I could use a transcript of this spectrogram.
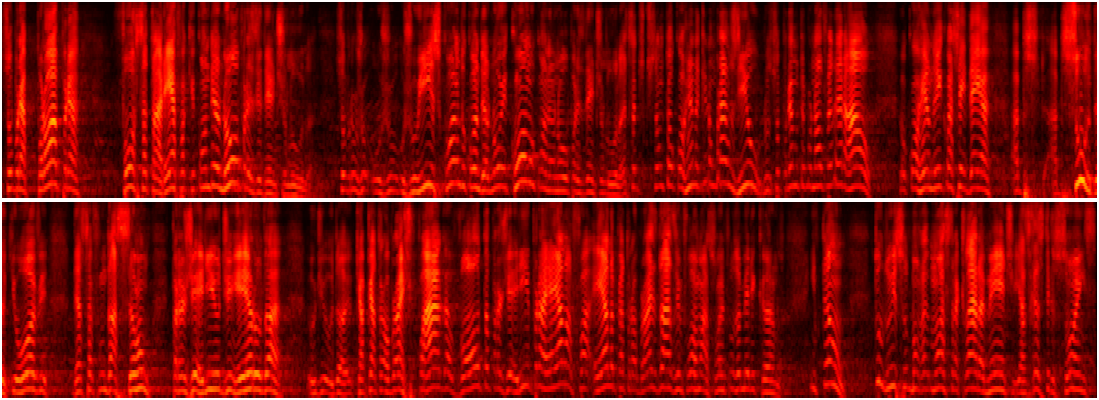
sobre a própria força-tarefa que condenou o presidente Lula sobre o, ju, o, ju, o, juiz, quando condenou e como condenou o presidente Lula. Essa discussão está ocorrendo aqui no Brasil, no Supremo Tribunal Federal, ocorrendo aí com essa ideia absurda que houve dessa fundação para gerir o dinheiro da, o, da, que a Petrobras paga, volta para gerir, para ela, ela, Petrobras, dar as informações para os americanos. Então, tudo isso mostra claramente, as restrições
